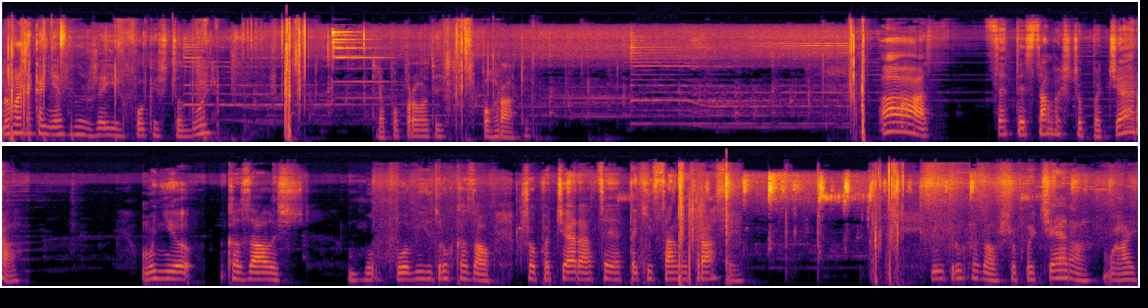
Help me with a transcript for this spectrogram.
Ну, в мене, звісно, вже їх поки що нуль. Треба попробувати пограти. А, це те саме, що печера. Мені казали, бо мій друг казав, що печера це такі самі траси. Мій друг казав, що печера має,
